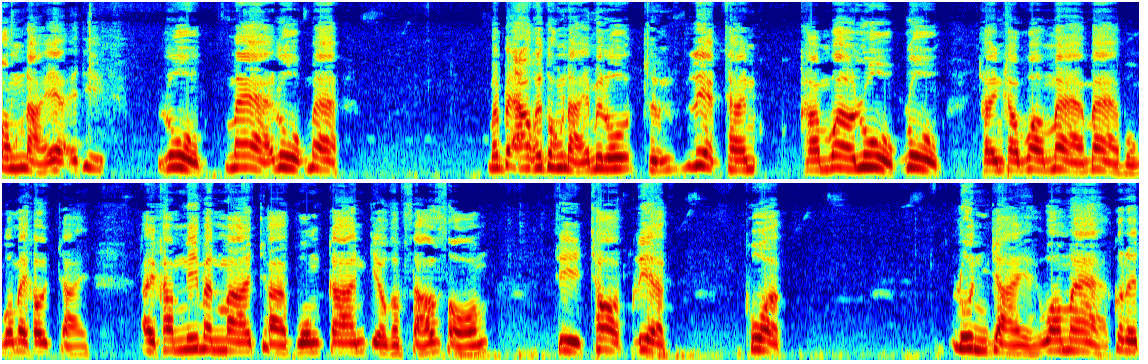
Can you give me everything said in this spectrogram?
ตรงไหนอะไอ้ที่ลูกแม่ลูกแม่ มันไปเอากันตรงไหนไม่รู้ ถึงเรียกแทนคำว่าลูกลูกแทนคำว่าแม่แม่ ผมก็ไม่เข้าใจ ไอ้คำนี้มันมาจากวงการเกี่ยวกับสาวสองที่ชอบเรียกพวกรุ่นใหญ่ว่าแม่ก็เลย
